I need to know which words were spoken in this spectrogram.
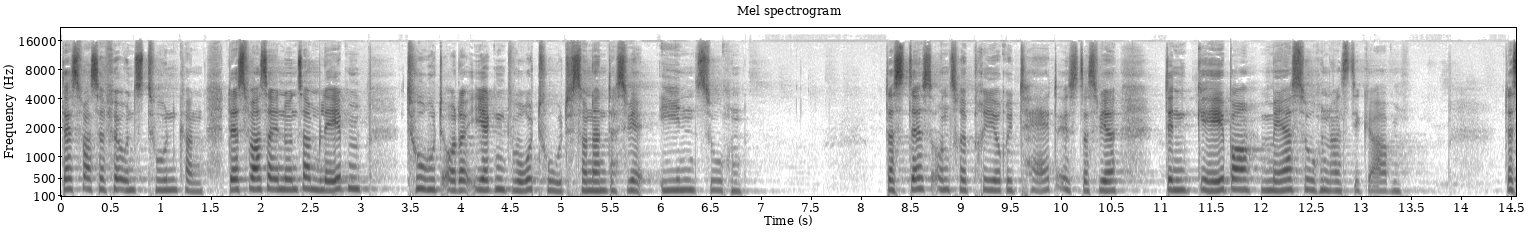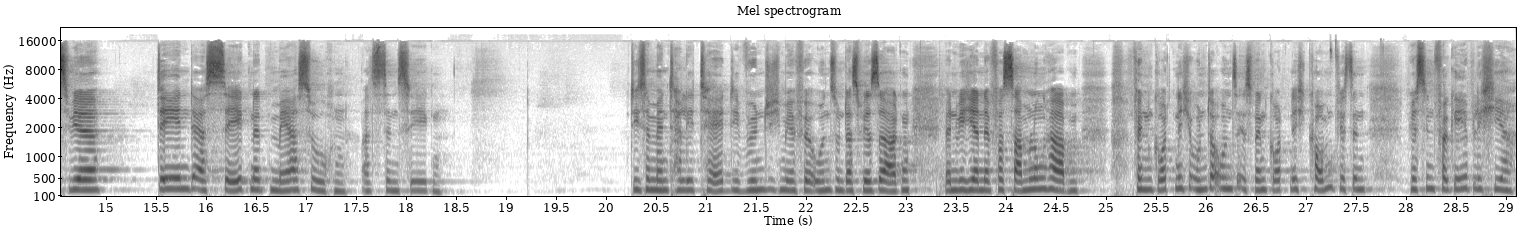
das, was er für uns tun kann, das, was er in unserem Leben tut oder irgendwo tut, sondern dass wir ihn suchen. Dass das unsere Priorität ist, dass wir den Geber mehr suchen als die Gaben. Dass wir den, der segnet, mehr suchen als den Segen. Diese Mentalität, die wünsche ich mir für uns und dass wir sagen, wenn wir hier eine Versammlung haben, wenn Gott nicht unter uns ist, wenn Gott nicht kommt, wir sind, wir sind vergeblich hier.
